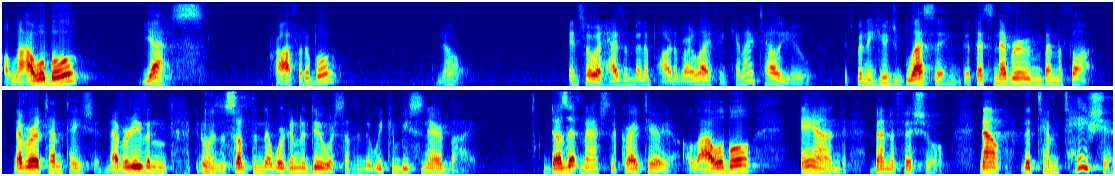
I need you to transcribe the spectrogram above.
Allowable? Yes profitable? No. And so it hasn't been a part of our life. And can I tell you, it's been a huge blessing that that's never even been a thought, never a temptation, never even, you know, is this something that we're going to do or something that we can be snared by? Does it match the criteria? Allowable and beneficial. Now, the temptation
